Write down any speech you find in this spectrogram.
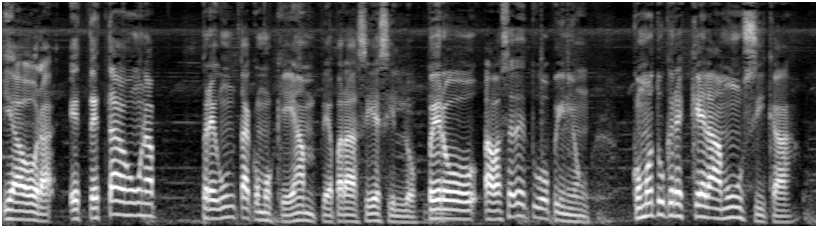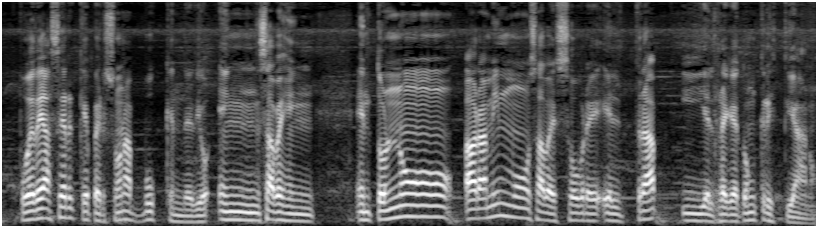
Y ahora, este, esta es una pregunta como que amplia, para así decirlo, pero a base de tu opinión, ¿cómo tú crees que la música puede hacer que personas busquen de Dios? En, ¿sabes? En, en torno ahora mismo, ¿sabes? Sobre el trap y el reggaetón cristiano.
